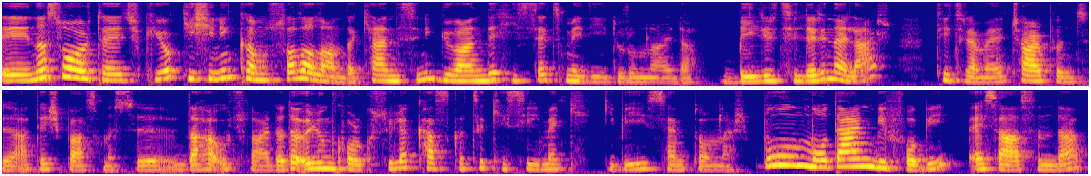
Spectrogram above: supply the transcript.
Ee, nasıl ortaya çıkıyor? Kişinin kamusal alanda kendisini güvende hissetmediği durumlarda. Belirtileri neler? Titreme, çarpıntı, ateş basması, daha uçlarda da ölüm korkusuyla kaskatı kesilmek gibi semptomlar. Bu modern bir fobi esasında.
